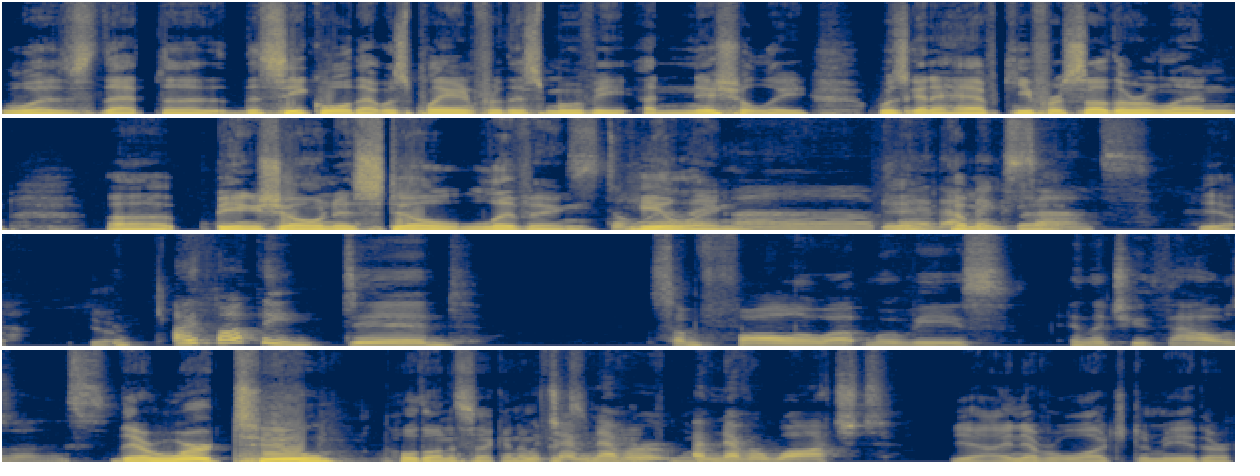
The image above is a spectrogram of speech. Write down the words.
was that the the sequel that was planned for this movie initially was going to have Kiefer Sutherland uh, being shown as still living, Still healing. living. Okay, that makes back. sense. Yeah, yeah. I thought they did some follow up movies in the 2000s, There were two. Hold on a second. I'm which I've never. I've never watched. Yeah, I never watched them either.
